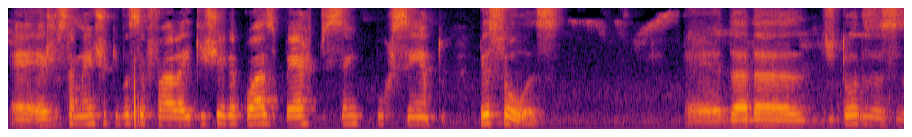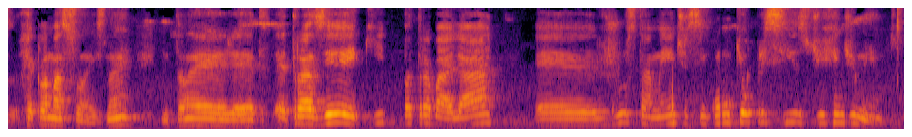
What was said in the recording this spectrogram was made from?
é, é justamente o que você fala aí, que chega quase perto de 100% pessoas. É, da, da- de todas as reclamações, né? Então, é, é- é trazer a equipe para trabalhar é, justamente assim, com o que eu preciso de rendimento.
